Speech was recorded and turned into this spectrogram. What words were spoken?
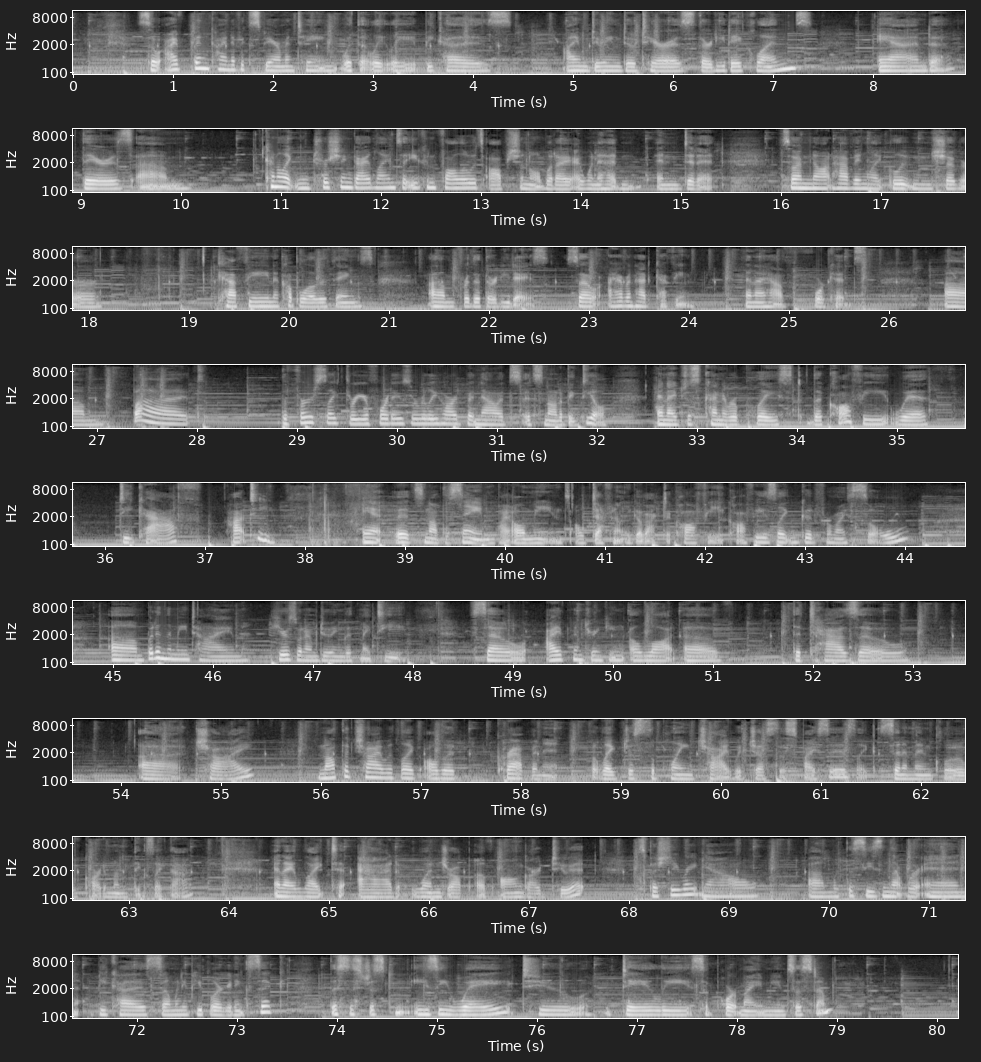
So I've been kind of experimenting with it lately because I'm doing doTERRA's 30 day cleanse and there's um, kind of like nutrition guidelines that you can follow. It's optional, but I, I went ahead and, and did it. So I'm not having like gluten, sugar, caffeine, a couple other things um, for the 30 days. So I haven't had caffeine, and I have four kids. Um, but the first like three or four days were really hard, but now it's it's not a big deal. And I just kind of replaced the coffee with decaf hot tea. And it's not the same by all means. I'll definitely go back to coffee. Coffee is like good for my soul. Um, but in the meantime, here's what I'm doing with my tea. So I've been drinking a lot of the Tazo uh, chai. Not the chai with like all the crap in it, but like just the plain chai with just the spices like cinnamon, clove, cardamom, things like that. And I like to add one drop of On Guard to it, especially right now um, with the season that we're in because so many people are getting sick this is just an easy way to daily support my immune system.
